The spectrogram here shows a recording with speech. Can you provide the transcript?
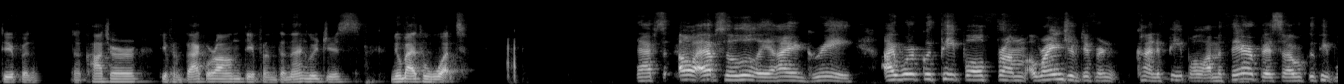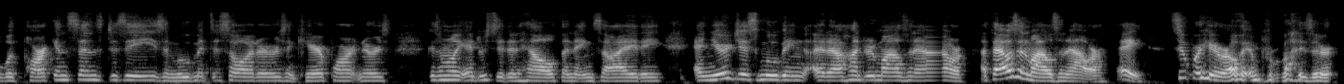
different culture, different background, different languages, no matter what. Abs- oh, absolutely. I agree. I work with people from a range of different kind of people. I'm a therapist, so I work with people with Parkinson's disease and movement disorders and care partners because I'm really interested in health and anxiety. And you're just moving at a hundred miles an hour, a thousand miles an hour. Hey, superhero improviser.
